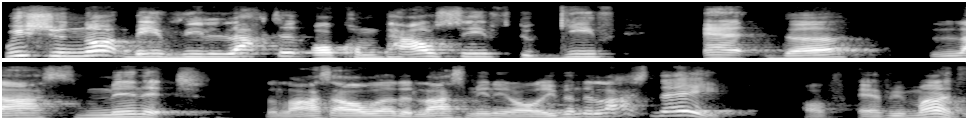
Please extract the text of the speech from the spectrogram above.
We should not be reluctant or compulsive to give at the last minute, the last hour, the last minute, or even the last day of every month.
